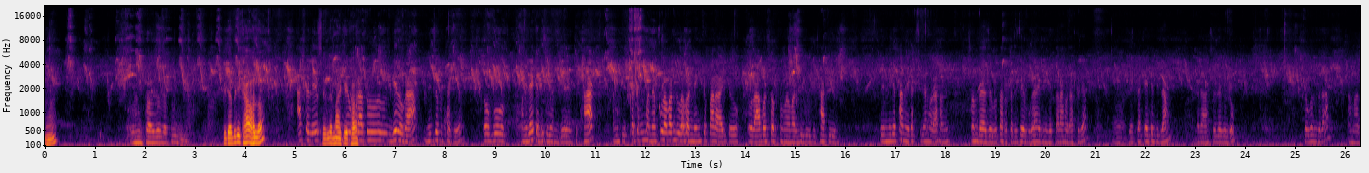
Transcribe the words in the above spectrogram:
হুম। পিঠা খাওয়া হলো। আসলে ছেলে মাকে খাওয়া- তো গেলো গা মির্জাপুর থাকে। তো আমি রেখে দিয়েছিলাম যে থাক। আমি কি কাটুম মানে পোলাবান টোলাবান নেংকে পাড়াই তো ওরা আবার সবসময় আমার ভিডিওটি থাকে। তো এমনিকে থামিয়ে রাখছিলাম ওরা এখন? সন্ধ্যা যাব তাড়াতাড়ি যাব গা এমনিকে তাড়াহুড়া করে। একটা কেটে দিলাম এরা চলে গেল। তো বন্ধুরা আমার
